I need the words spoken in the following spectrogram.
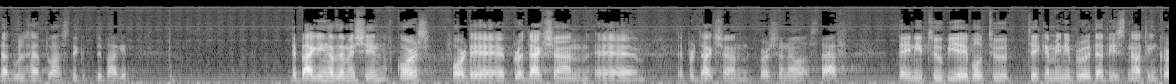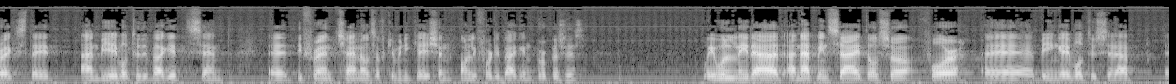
That will help us debug it. Debugging of the machine, of course, for the production, uh, the production personnel, staff. They need to be able to take a mini brew that is not in correct state and be able to debug it, send uh, different channels of communication only for debugging purposes. We will need a, an admin site also for uh, being able to set up uh,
